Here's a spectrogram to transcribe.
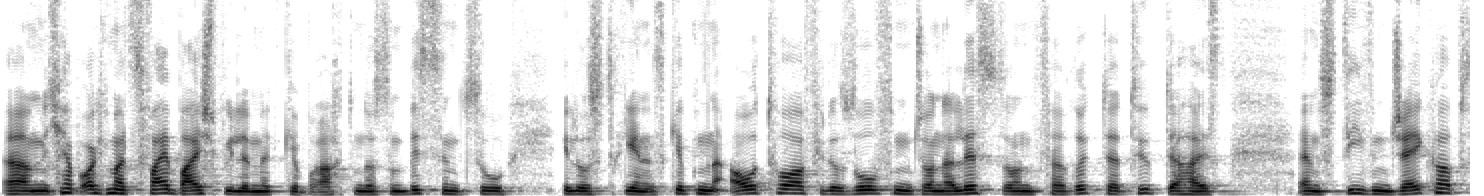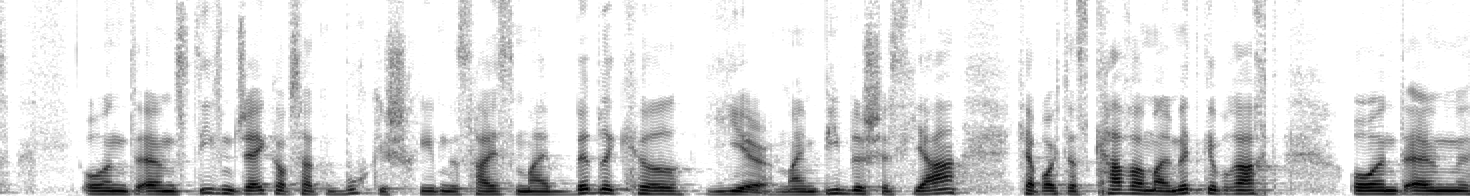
Ähm, ich habe euch mal zwei Beispiele mitgebracht, um das so ein bisschen zu illustrieren. Es gibt einen Autor, Philosophen, Journalist, so ein verrückter Typ, der heißt ähm, Stephen Jacobs. Und ähm, Stephen Jacobs hat ein Buch geschrieben, das heißt My Biblical Year, mein biblisches Jahr. Ich habe euch das Cover mal mitgebracht. Und ähm,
